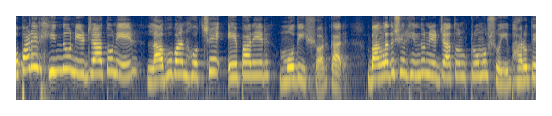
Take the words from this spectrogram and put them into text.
ওপারের হিন্দু নির্যাতনের লাভবান হচ্ছে এপারের মোদী সরকার। বাংলাদেশের হিন্দু নির্যাতন ক্রমশই ভারতে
